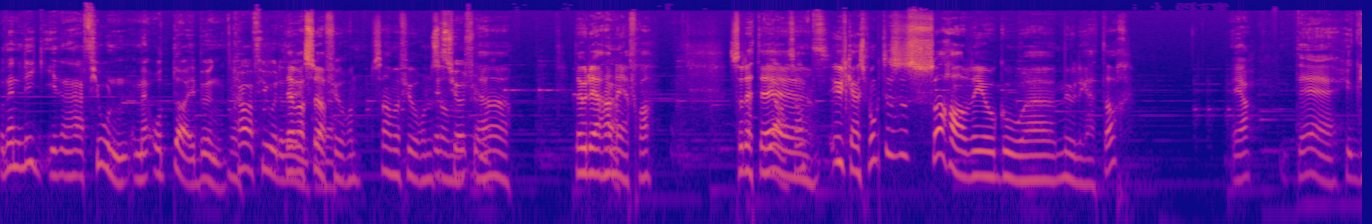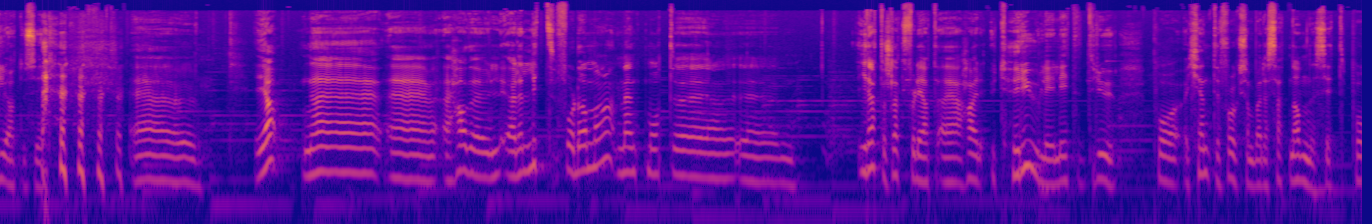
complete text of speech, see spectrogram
Og den ligger i denne fjorden med Odda i bunnen. Hva fjord er det? Det var Sørfjorden. Samme fjorden som Det er jo der han ja. er fra. Så dette ja, I utgangspunktet så, så, har de jo gode muligheter. Ja, det er hyggelig at du sier. uh, ja, nei, uh, jeg hadde litt fordommer, men på en måte uh, Rett og slett fordi at jeg har utrolig lite tro på kjente folk som bare setter navnet sitt på,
